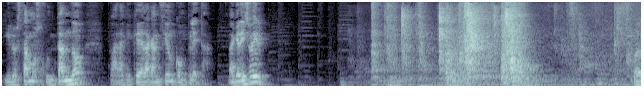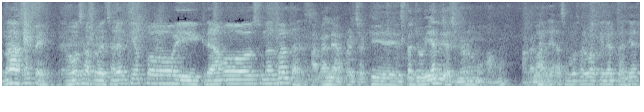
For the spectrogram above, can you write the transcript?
y lo estamos juntando para que quede la canción completa. ¿La queréis oír? Pues nada, Pipe, vamos a aprovechar el tiempo y creamos unas baldas. Hágale, aprovechar que está lloviendo y así no nos mojamos. Hágale. Vale, hacemos algo aquí en el taller.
